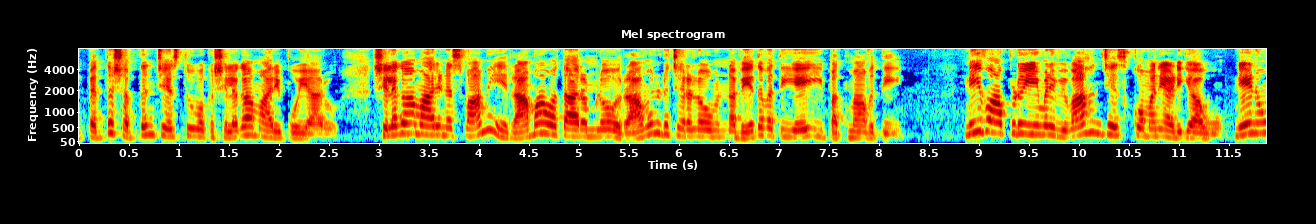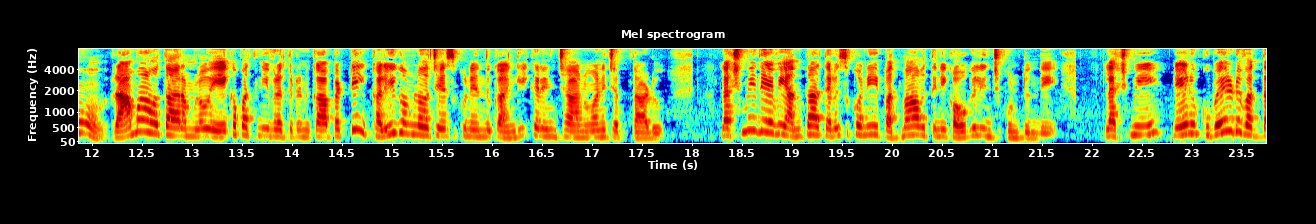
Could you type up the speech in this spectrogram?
పెద్ద శబ్దం చేస్తూ ఒక శిలగా మారిపోయారు. శిలగా మారిన స్వామి రామావతారంలో రావణుడి చెరలో ఉన్న వేదవతియే ఈ పద్మావతి. నీవు అప్పుడు ఈమెను వివాహం చేసుకోమని అడిగావు. నేను రామావతారంలో ఏకపత్ని వ్రతుడిని కాబట్టి కలియుగంలో చేసుకునేందుకు అంగీకరించాను అని చెప్తాడు. లక్ష్మీదేవి అంతా తెలుసుకొని పద్మావతిని కౌగిలించుకుంటుంది. లక్ష్మి నేను కుబేరుడి వద్ద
